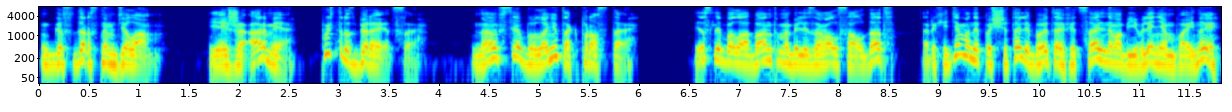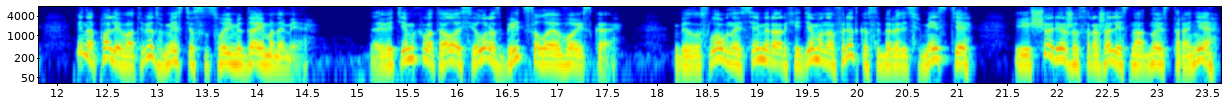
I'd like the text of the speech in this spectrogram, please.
к государственным делам? Есть же армия, пусть разбирается. Но все было не так просто. Если бы Лабант мобилизовал солдат, архидемоны посчитали бы это официальным объявлением войны и напали в ответ вместе со своими даймонами. А ведь им хватало сил разбить целое войско. Безусловно, семеро архидемонов редко собирались вместе и ещё реже сражались на одной стороне,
